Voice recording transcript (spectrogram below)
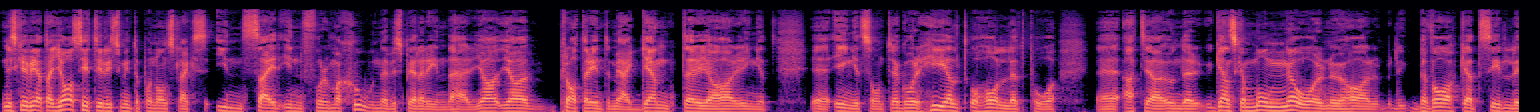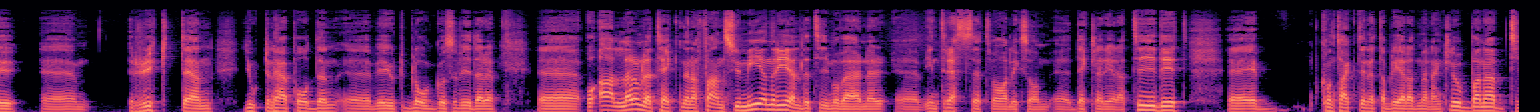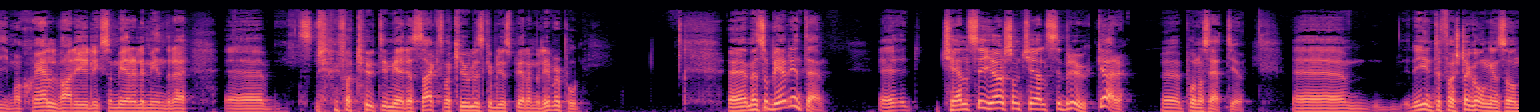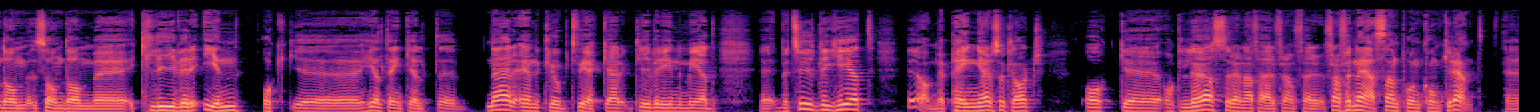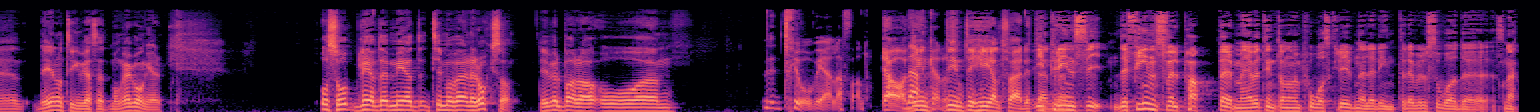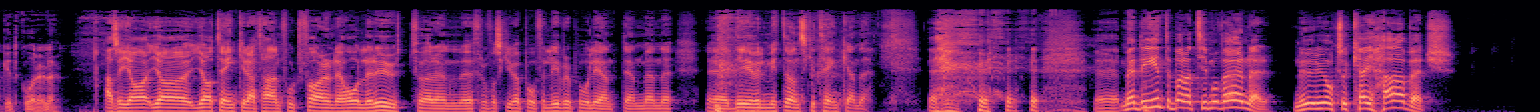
Ni ska ju veta, jag sitter ju liksom inte på någon slags inside-information när vi spelar in det här. Jag, jag pratar inte med agenter, jag har inget, eh, inget sånt. Jag går helt och hållet på eh, att jag under ganska många år nu har bevakat Silly eh, rykten, gjort den här podden, eh, vi har gjort blogg och så vidare. Eh, och alla de där tecknen fanns ju med när det gällde Timo Werner. Eh, intresset var liksom eh, deklarerat tidigt. Eh, Kontakten etablerad mellan klubbarna. Timo själv hade ju liksom mer eller mindre eh, varit ute i media och sagt vad kul det ska bli att spela med Liverpool. Eh, men så blev det inte. Eh, Chelsea gör som Chelsea brukar eh, på något sätt ju. Eh, det är inte första gången som de, som de eh, kliver in och eh, helt enkelt eh, när en klubb tvekar kliver in med eh, betydlighet, ja, med pengar såklart och, eh, och löser en affär framför, framför näsan på en konkurrent. Eh, det är någonting vi har sett många gånger. Och så blev det med Timo Werner också. Det är väl bara att... eh, Det tror vi i alla fall. Ja, det är, inte, det är inte helt färdigt I än. princip, det finns väl papper, men jag vet inte om de är påskrivna eller inte. Det är väl så det snacket går, eller? Alltså jag, jag, jag tänker att han fortfarande håller ut för, en, för att få skriva på för Liverpool egentligen, men eh, det är väl mitt önsketänkande. Eh, men det är inte bara Timo Werner, nu är det ju också Kai Havertz.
